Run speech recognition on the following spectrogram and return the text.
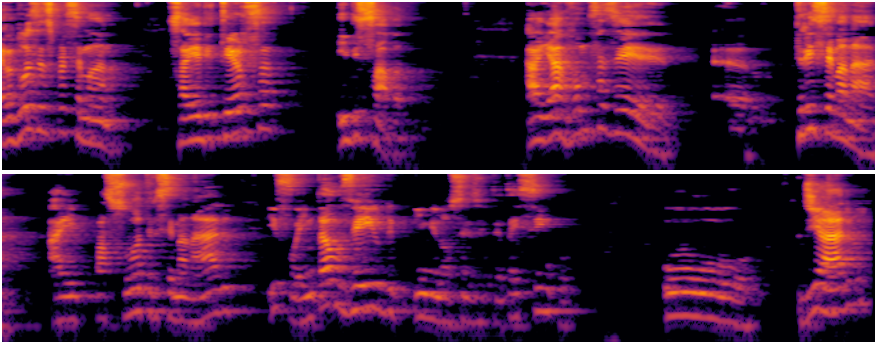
era duas vezes por semana, saía de terça e de sábado. Aí, ah, vamos fazer uh, trissemanário. Aí passou a trissemanário e foi. Então veio de, em 1985 o Diário,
